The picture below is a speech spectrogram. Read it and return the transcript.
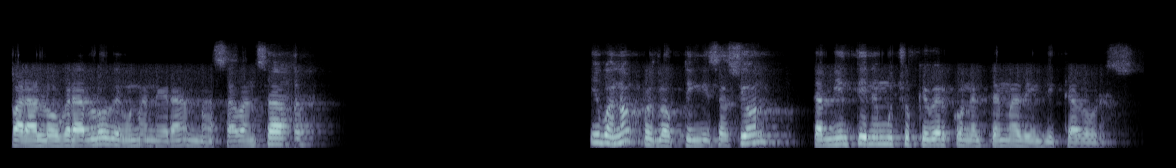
para lograrlo de una manera más avanzada. Y bueno, pues la optimización también tiene mucho que ver con el tema de indicadores.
